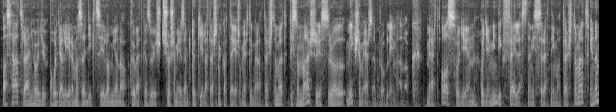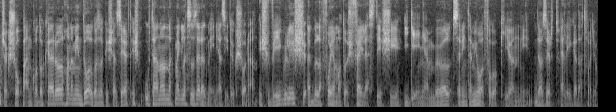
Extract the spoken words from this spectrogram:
Az hátrány, hogy ahogy elérem az egyik célom, jön a következő, és sosem érzem tökéletesnek a teljes mértékben a testemet, viszont másrésztről mégsem érzem problémának. Mert az, hogy én, hogy én mindig fejleszteni szeretném a testemet, én nem csak sopánkodok erről, hanem én dolgozok is ezért, és utána annak meg lesz az eredménye az idők során. És végül is ebből a folyamatos fejlesztési igényemből szerintem jól fogok kijönni, de azért elégedett vagyok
